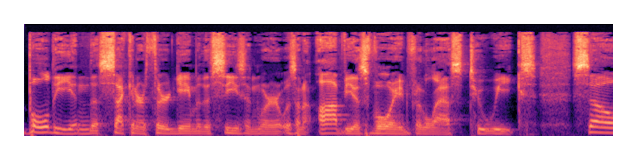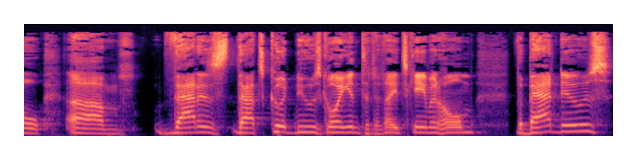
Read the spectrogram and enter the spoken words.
Boldy in the second or third game of the season where it was an obvious void for the last two weeks. So um, that is that's good news going into tonight's game at home. The bad news,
